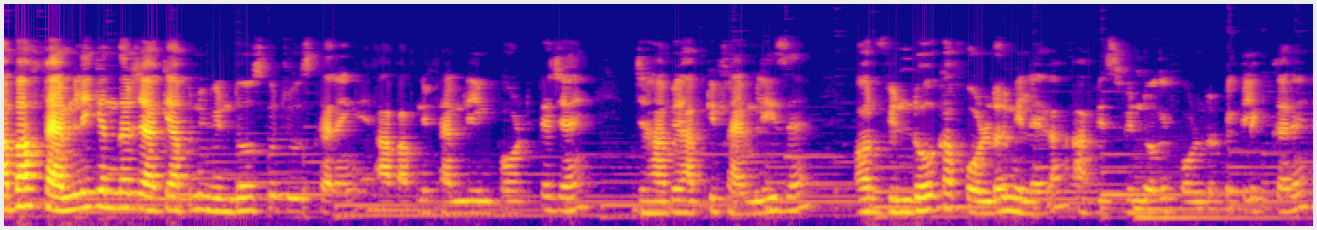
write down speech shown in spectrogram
अब आप फैमिली के अंदर जाके अपनी विंडोज़ को चूज़ करेंगे। आप अपनी फैमिली इंपोर्ट पे जाएँ, जहाँ पे आपकी फैमिलीज़ है। और विंडो का फोल्डर मिलेगा। आप इस विंडो के फोल्डर पे क्लिक करें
